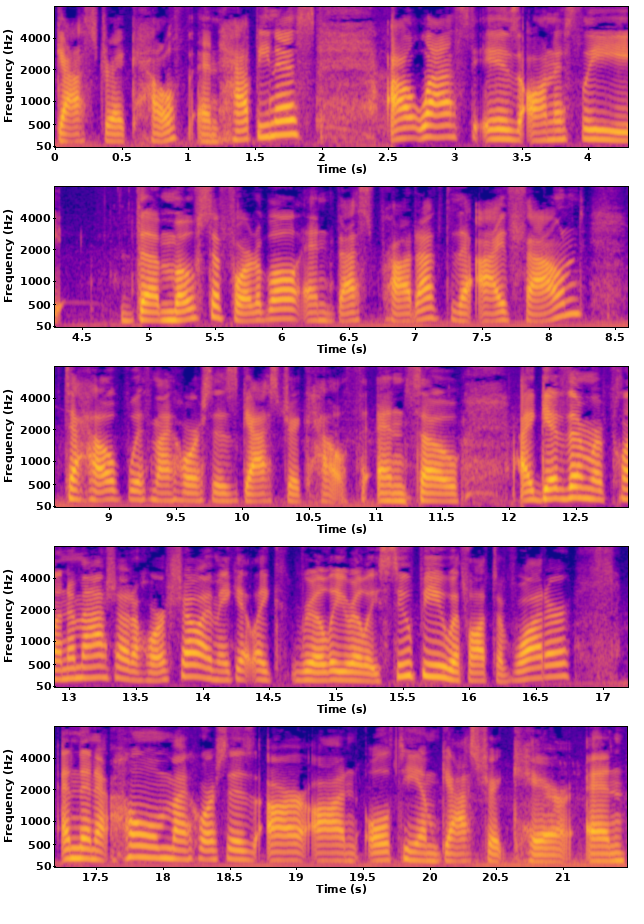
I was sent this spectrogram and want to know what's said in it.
gastric health and happiness. Outlast is honestly the most affordable and best product that I've found to help with my horse's gastric health. And so I give them Replenimash at a horse show. I make it like really, really soupy with lots of water. And then at home, my horses are on Ultium gastric care. And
